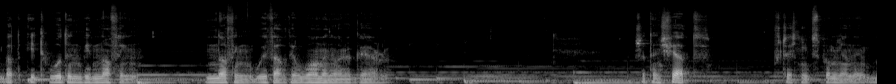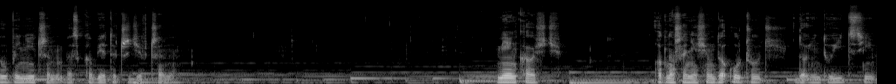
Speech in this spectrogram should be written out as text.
But it wouldn't be nothing Nothing without a woman or a girl. Że ten świat, wcześniej wspomniany, byłby niczym bez kobiety czy dziewczyny. Miękkość, odnoszenie się do uczuć, do intuicji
